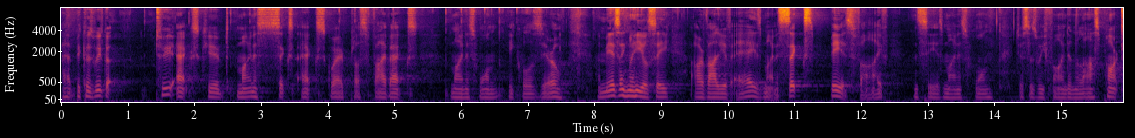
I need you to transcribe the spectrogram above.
Uh, because we've got 2x cubed minus 6x squared plus 5x minus 1 equals 0. Amazingly, you'll see our value of a is minus 6, b is 5, and c is minus 1, just as we found in the last part.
